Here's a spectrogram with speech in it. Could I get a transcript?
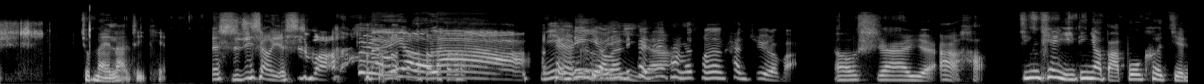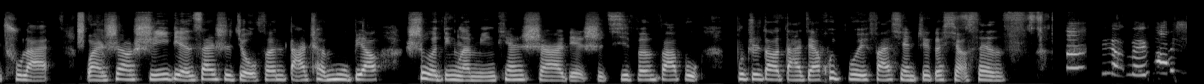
就没了这天。但实际上也是吗？没有啦，你肯定有了，你肯定躺在床上看剧了吧？然后十二月二号。今天一定要把播客剪出来。晚上十一点三十九分达成目标，设定了明天十二点十七分发布。不知道大家会不会发现这个小 sense？没发现，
